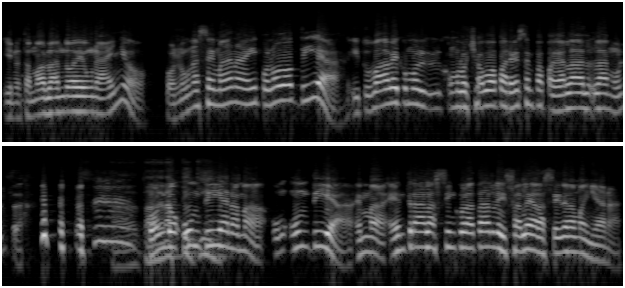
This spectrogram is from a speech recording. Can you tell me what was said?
Y no estamos hablando de un año. Ponlo una semana ahí, ponlo dos días y tú vas a ver cómo, los chavos aparecen para pagar la, multa. ponlo un día nada más, un, día. Es más, entra a las 5 de la tarde y sale a las 6 de la mañana.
